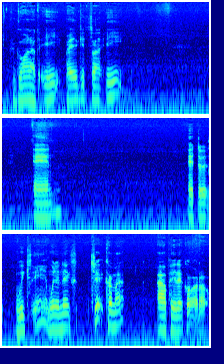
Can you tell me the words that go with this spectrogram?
If you're going out to eat, pay to get something to eat. And at the week's end, when the next check come out, I'll pay that card off.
